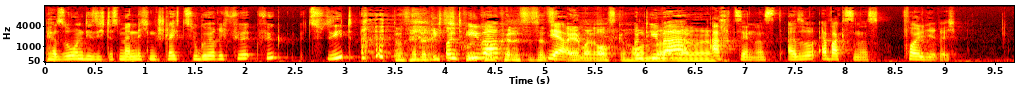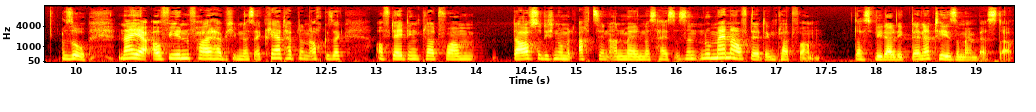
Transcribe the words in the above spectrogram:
Person, die sich des männlichen Geschlechts zugehörig fü- fügt, sieht. Das hätte richtig Und cool über- kommen können, es ist jetzt so einmal rausgehauen. Und ne? über naja. 18 ist, also erwachsen ist, volljährig. So, naja, auf jeden Fall habe ich ihm das erklärt, habe dann auch gesagt, auf Dating-Plattformen darfst du dich nur mit 18 anmelden. Das heißt, es sind nur Männer auf Dating-Plattformen. Das widerlegt deine These, mein Bester.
